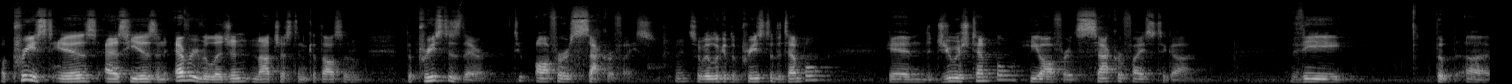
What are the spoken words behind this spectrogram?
A priest is, as he is in every religion, not just in Catholicism, the priest is there to offer sacrifice. Right? So we look at the priest of the temple. In the Jewish temple, he offered sacrifice to God. The, the, uh,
